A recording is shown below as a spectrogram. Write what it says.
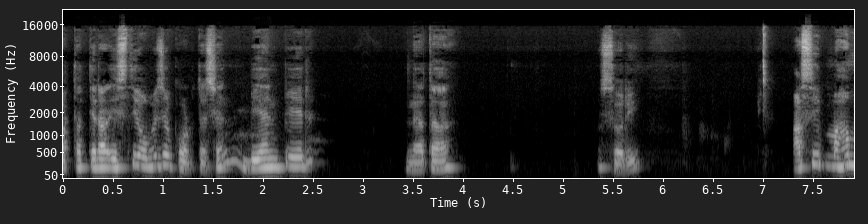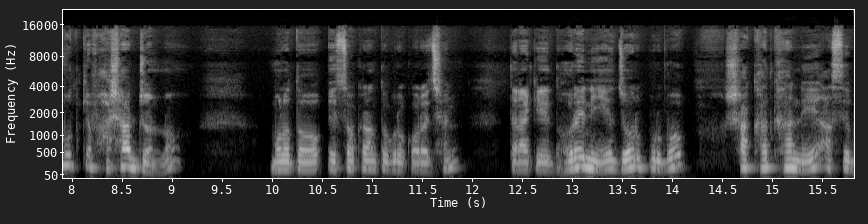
অর্থাৎ তেনার স্ত্রী অভিযোগ করতেছেন, বিএনপির নেতা সরি আসিফ মাহমুদকে ফাঁসার জন্য মূলত এই চক্রান্তগুলো করেছেন। তেনাকে ধরে নিয়ে জোরপূর্বক সাক্ষাৎকার নিয়ে আসিফ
